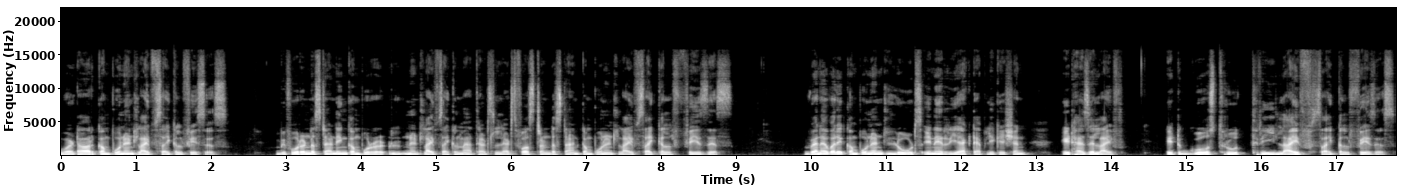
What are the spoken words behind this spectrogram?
What are component lifecycle phases? Before understanding component lifecycle methods, let's first understand component lifecycle phases. Whenever a component loads in a React application, it has a life. It goes through three life cycle phases.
